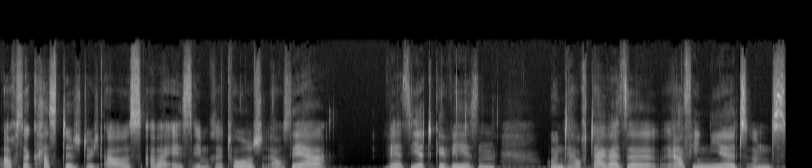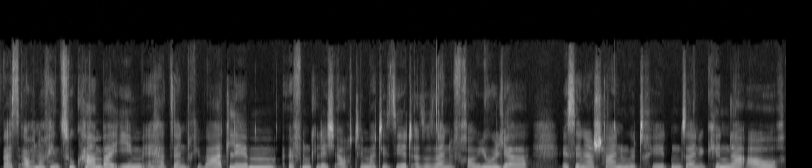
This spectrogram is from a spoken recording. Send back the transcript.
auch sarkastisch durchaus, aber er ist eben rhetorisch auch sehr versiert gewesen und auch teilweise raffiniert. Und was auch noch hinzukam bei ihm, er hat sein Privatleben öffentlich auch thematisiert. Also seine Frau Julia ist in Erscheinung getreten, seine Kinder auch.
